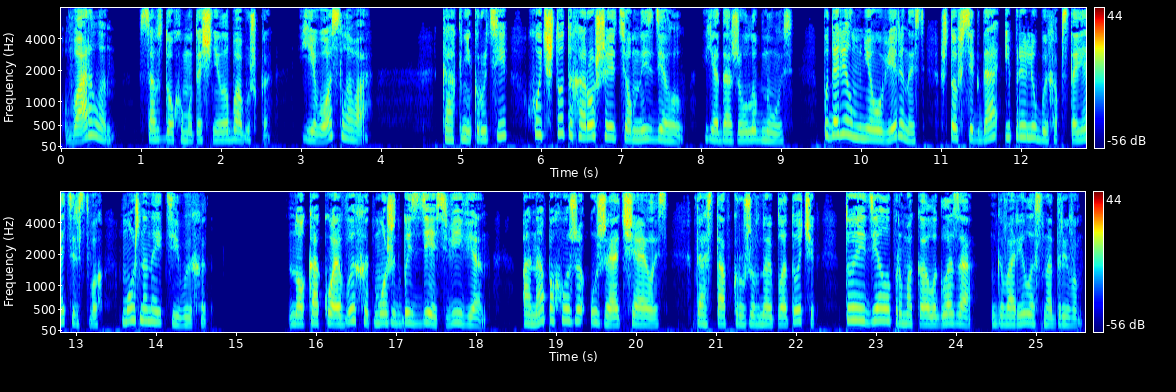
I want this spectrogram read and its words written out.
«Варлан?» — со вздохом уточнила бабушка. «Его слова?» «Как ни крути, хоть что-то хорошее темный сделал», — я даже улыбнулась. Подарил мне уверенность, что всегда и при любых обстоятельствах можно найти выход. «Но какой выход может быть здесь, Вивиан?» Она, похоже, уже отчаялась. Достав кружевной платочек, то и дело промокала глаза, говорила с надрывом.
